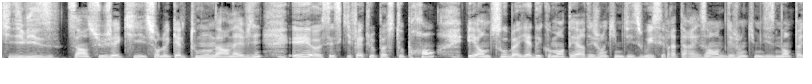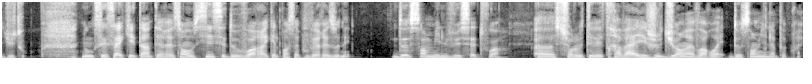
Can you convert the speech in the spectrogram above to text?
qui divise, c'est un sujet qui, sur lequel tout le monde a un avis, et euh, c'est ce qui fait que le poste prend, et en dessous, bah, il y a des commentaires, des gens qui me disent oui, c'est vrai, t'as raison, des gens qui me disent non, pas du tout. Donc c'est ça qui est intéressant aussi, c'est de voir à quel point ça pouvait résonner. 200 000 vues cette fois. Euh, sur le télétravail, je dû en avoir ouais, 200 000 à peu près.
